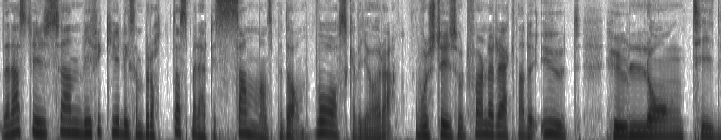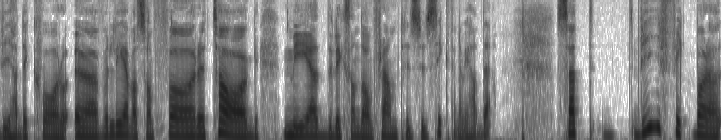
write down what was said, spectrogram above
den här styrelsen, vi fick ju liksom brottas med det här tillsammans med dem. Vad ska vi göra? Vår styrelseordförande räknade ut hur lång tid vi hade kvar att överleva som företag med liksom de framtidsutsikterna vi hade. Så att vi fick bara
